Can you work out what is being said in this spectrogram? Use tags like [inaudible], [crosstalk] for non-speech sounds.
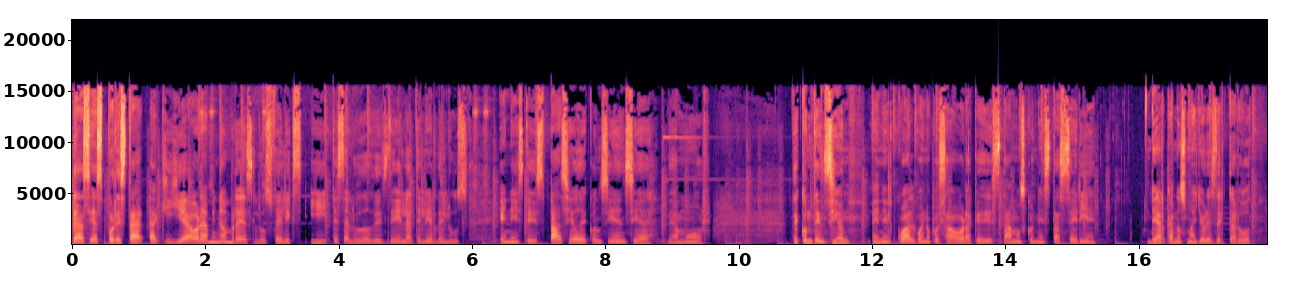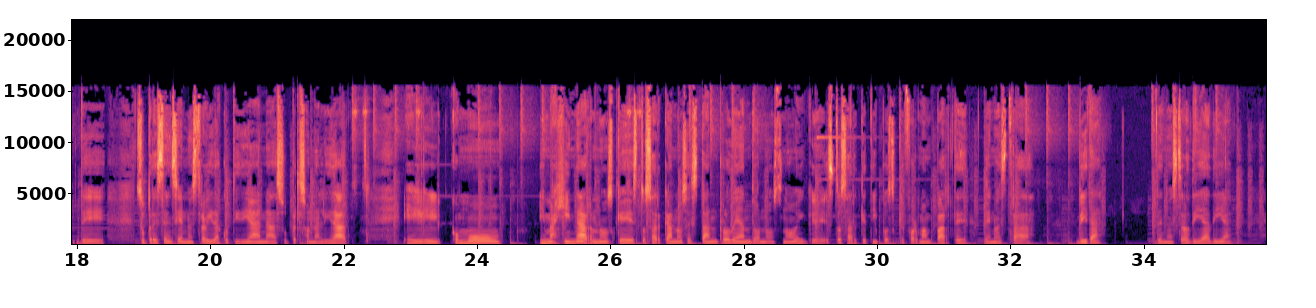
Gracias por estar aquí y ahora. Mi nombre es Luz Félix y te saludo desde el Atelier de Luz en este espacio de conciencia, de amor, de contención, en el cual, bueno, pues ahora que estamos con esta serie de arcanos mayores del tarot, de su presencia en nuestra vida cotidiana, su personalidad, el cómo imaginarnos que estos arcanos están rodeándonos, ¿no? Y que estos arquetipos que forman parte de nuestra vida, de nuestro día a día,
